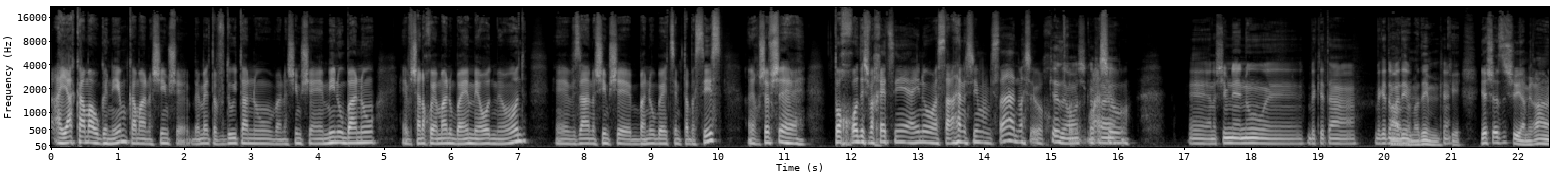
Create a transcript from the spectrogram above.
היה כמה עוגנים כמה אנשים שבאמת עבדו איתנו ואנשים שהאמינו בנו ושאנחנו האמנו בהם מאוד מאוד וזה האנשים שבנו בעצם את הבסיס. אני חושב שתוך חודש וחצי היינו עשרה אנשים במשרד משהו כן זה ממש משהו אה, אנשים נהנו אה, בקטע בקטע אה, מדהים. זה מדהים כן. כי יש איזושהי אמירה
